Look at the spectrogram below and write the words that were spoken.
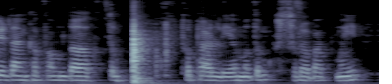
Birden kafamı dağıttım. Toparlayamadım. Kusura bakmayın.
